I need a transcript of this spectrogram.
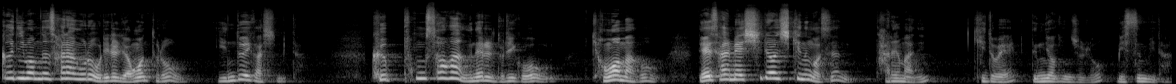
끊임없는 사랑으로 우리를 영원토로 인도해 가십니다. 그 풍성한 은혜를 누리고 경험하고 내 삶에 실현시키는 것은 다름 아닌 기도의 능력인 줄로 믿습니다.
